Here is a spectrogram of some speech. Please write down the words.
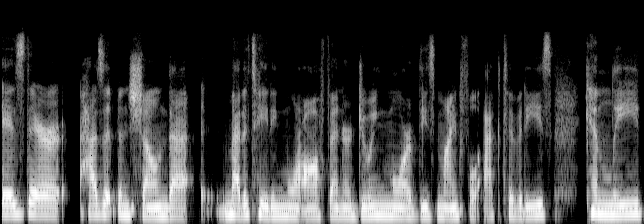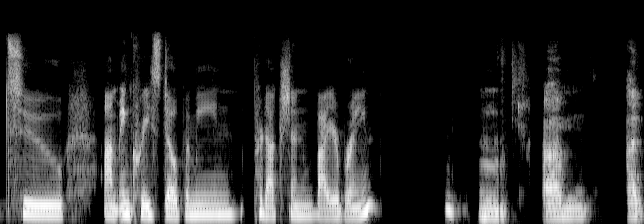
is there has it been shown that meditating more often or doing more of these mindful activities can lead to um, increased dopamine production by your brain mm. um, I,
